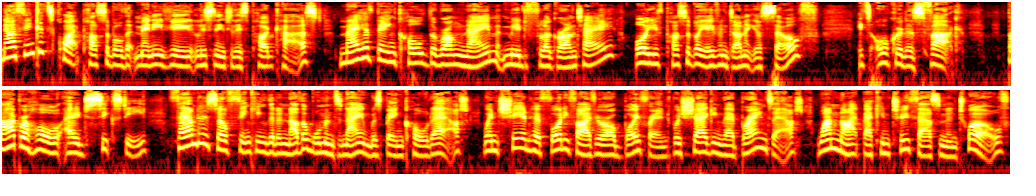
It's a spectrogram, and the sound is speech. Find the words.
Now, I think it's quite possible that many of you listening to this podcast may have been called the wrong name mid flagrante, or you've possibly even done it yourself. It's awkward as fuck. Barbara Hall, aged 60, found herself thinking that another woman's name was being called out when she and her 45 year old boyfriend were shagging their brains out one night back in 2012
